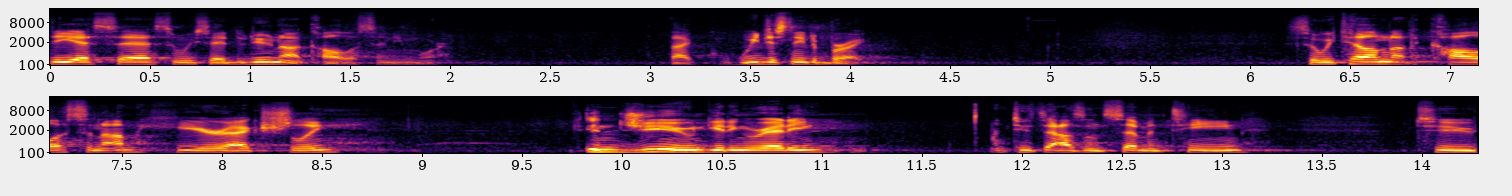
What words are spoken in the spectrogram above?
DSS and we said, Do not call us anymore. Like, we just need a break. So we tell them not to call us, and I'm here actually in June getting ready in 2017 to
